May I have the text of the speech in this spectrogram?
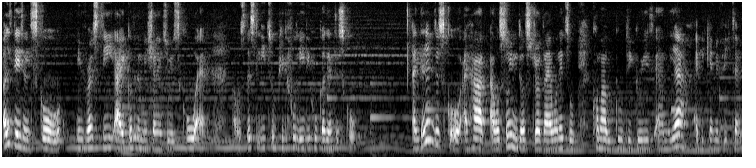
Early days in school, university, I got admission into a school and I was this little beautiful lady who got into school. And getting into school, I had I was so industrial that I wanted to come out with good degrees, and yeah, I became a victim.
